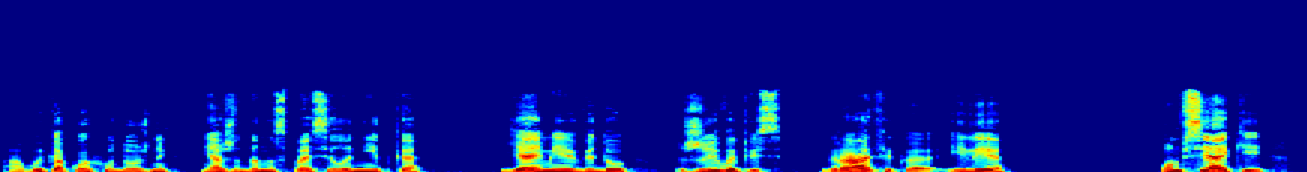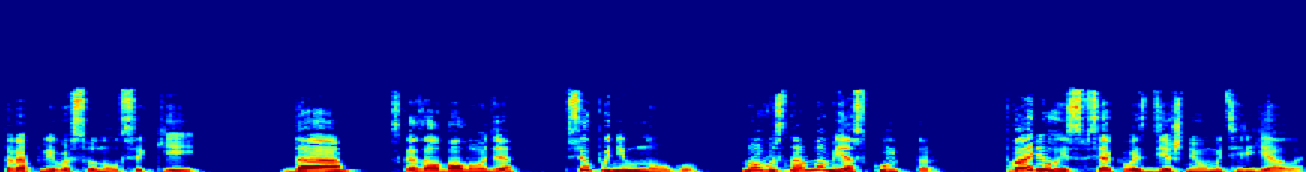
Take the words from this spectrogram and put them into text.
А вы какой художник? Неожиданно спросила Нитка. Я имею в виду живопись, графика или... Он всякий, торопливо сунулся Кей. Да, — сказал Володя. «Все понемногу, но в основном я скульптор. Творю из всякого здешнего материала.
